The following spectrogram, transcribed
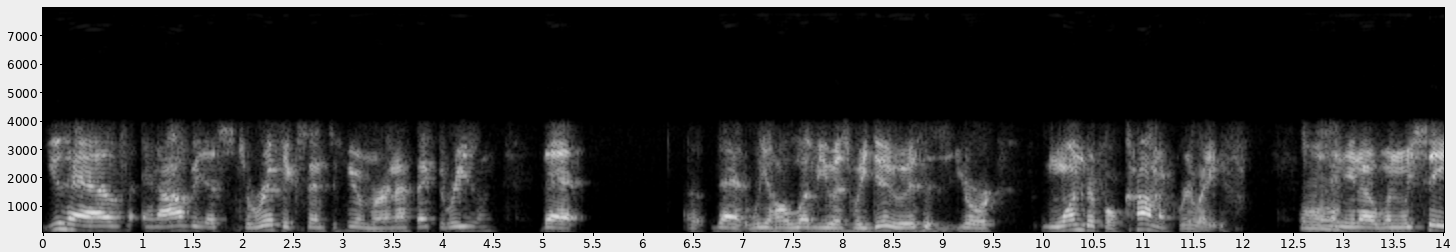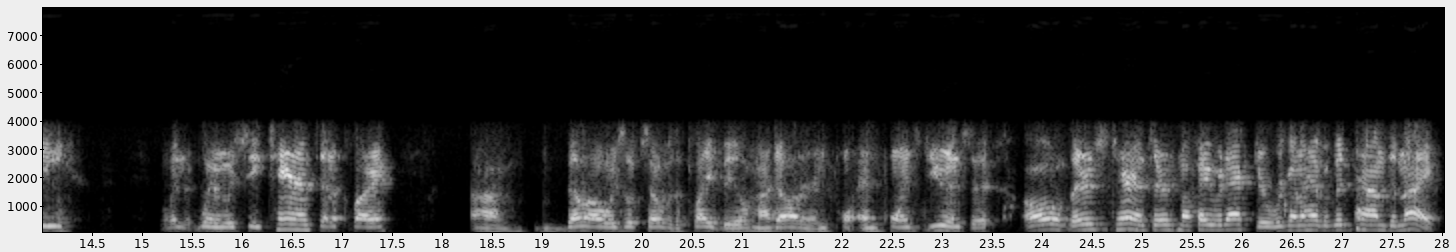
you have an obvious, terrific sense of humor, and I think the reason that uh, that we all love you as we do is your wonderful comic relief. Mm. And you know, when we see when when we see Terrance in a play, um, Bella always looks over the playbill, my daughter, and po- and points to you and says, "Oh, there's Terrance. There's my favorite actor. We're gonna have a good time tonight."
